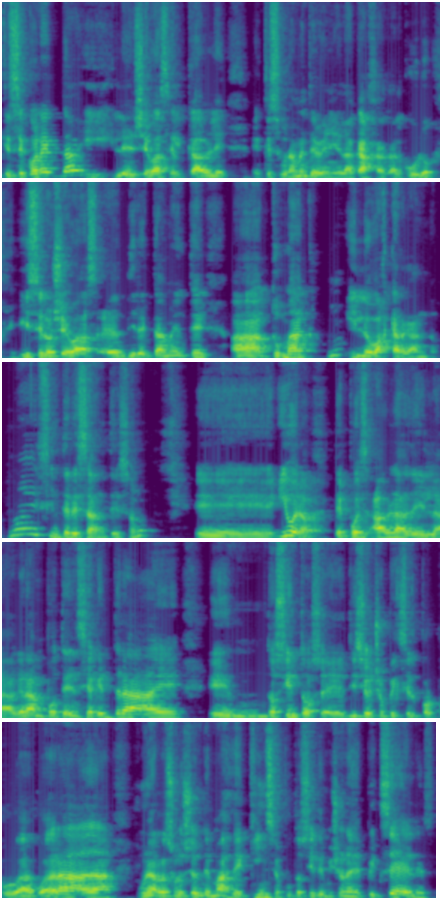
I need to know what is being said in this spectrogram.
que se conecta y le llevas el cable eh, que seguramente venía en la caja, calculo, y se lo llevas eh, directamente a tu Mac y lo vas cargando. ¿no? Es interesante eso, ¿no? Eh, y bueno, después habla de la gran potencia que trae, 218 píxeles por pulgada cuadrada, una resolución de más de 15.7 millones de píxeles,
